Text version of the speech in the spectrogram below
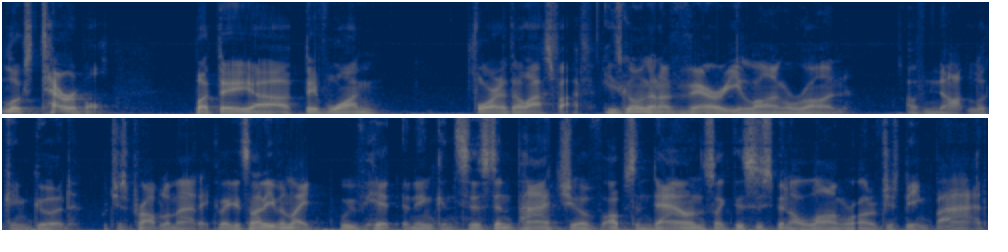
looks terrible, but they uh, they've won four out of their last five. He's going on a very long run of not looking good, which is problematic. Like it's not even like we've hit an inconsistent patch of ups and downs. Like this has been a long run of just being bad,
